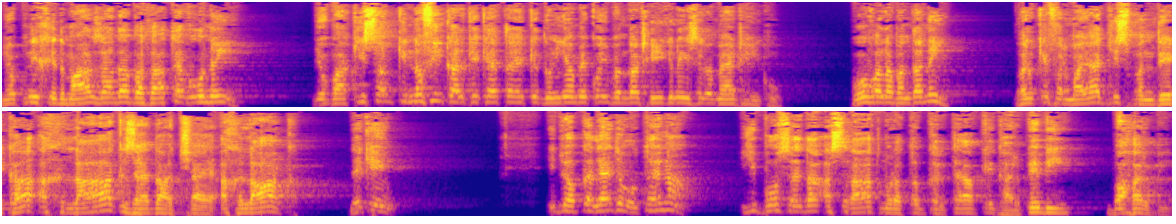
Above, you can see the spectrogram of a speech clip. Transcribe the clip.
जो अपनी खिदमात ज़्यादा बताता है, वो नहीं। जो बाकी सब की नफी करके कहता है कि दुनिया में कोई बंदा ठीक नहीं, सिर्फ़ मैं ठीक हूँ। वो वाला बंदा नहीं। बल्कि फरमाया, जिस बंदे का अखलाक ज़्यादा अच्छा है, अखलाक। देखें ये जो आपका लहजा होता है ना, ये बहुत ज़्यादा असरात मुरतब करता है आपके घर पे भी, बाहर भी।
